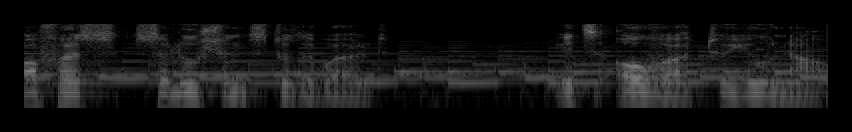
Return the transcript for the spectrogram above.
offers solutions to the world. It's over to you now.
